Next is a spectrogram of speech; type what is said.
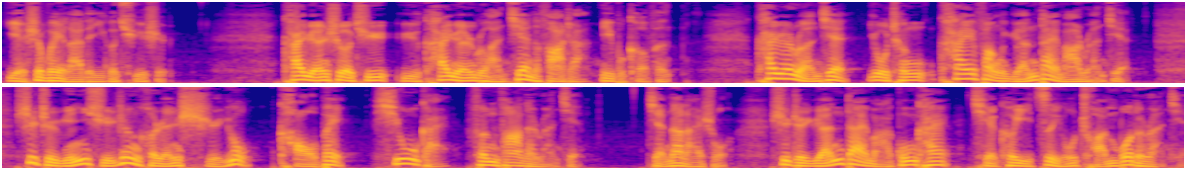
也是未来的一个趋势。开源社区与开源软件的发展密不可分。开源软件又称开放源代码软件，是指允许任何人使用、拷贝、修改、分发的软件。简单来说，是指源代码公开且可以自由传播的软件。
